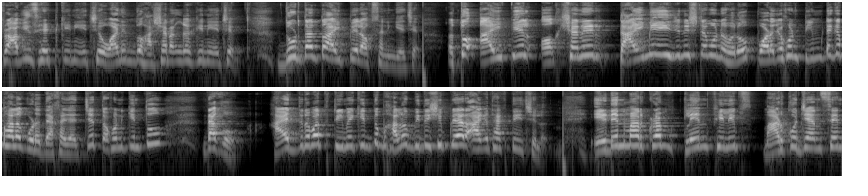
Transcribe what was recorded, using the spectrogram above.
ট্রাভিস হেডকে নিয়েছে, ওয়ানিন্দু হাসারাঙ্গাকে নিয়েছে। দুর্দান্ত আইপিএল অকশন গিয়েছে। তো আইপিএল অকশনের টাইমে এই জিনিসটা মনে হলো, পরে যখন টিমটাকে ভালো করে দেখা যাচ্ছে, তখন কিন্তু দেখো হায়দ্রাবাদ টিমে কিন্তু ভালো বিদেশি প্লেয়ার আগে থাকতেই ছিল। Aiden Markram Glenn Phillips Marco Jansen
